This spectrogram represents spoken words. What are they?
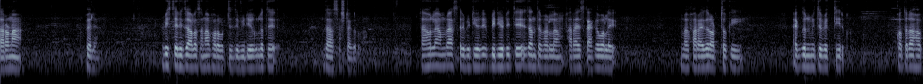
ধারণা পেলেন। বিস্তারিত আলোচনা পরবর্তীতে ভিডিওগুলোতে দেওয়ার চেষ্টা করব। তাহলে আমরা আজকের ভিডিও ভিডিওটিতে জানতে পারলাম ফারাইজ কাকে বলে বা ফারাইজের অর্থ কী? একজন মৃত ব্যক্তির কতটা হক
